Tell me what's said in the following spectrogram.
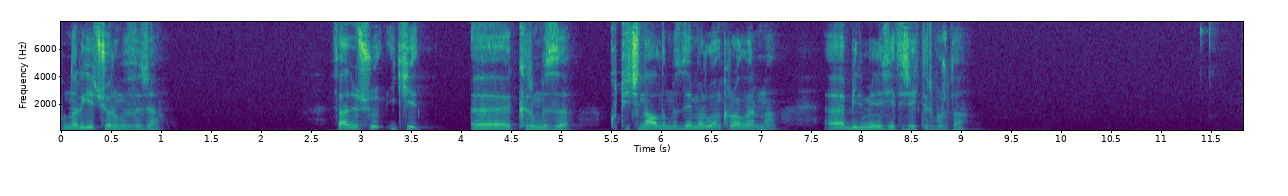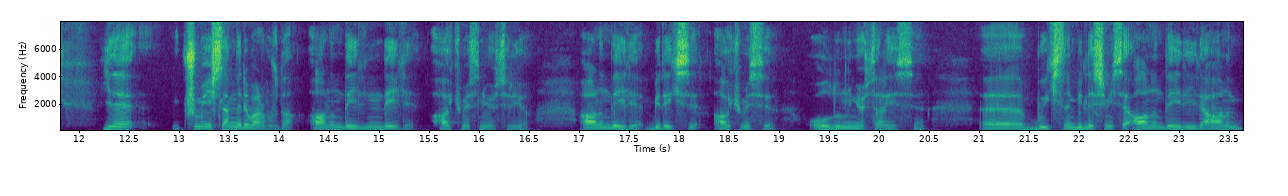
Bunları geçiyorum hızlıca. Sadece şu iki e, kırmızı kutu için aldığımız De Morgan kurallarını e, bilmeniz yetecektir burada. Yine küme işlemleri var burada. A'nın değilinin değili A kümesini gösteriyor. A'nın değili 1 eksi A kümesi olduğunun göstergesi. Ee, bu ikisinin birleşimi ise A'nın değili ile A'nın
